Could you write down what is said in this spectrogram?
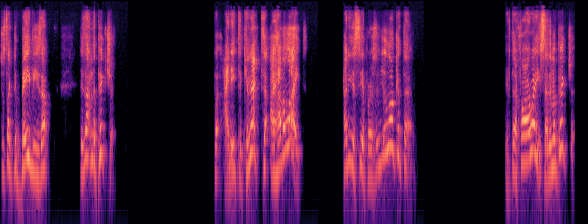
just like the baby is not, is not in the picture. But I need to connect. I have a light. How do you see a person? You look at them. If they're far away, you send them a picture.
